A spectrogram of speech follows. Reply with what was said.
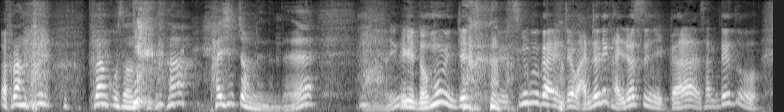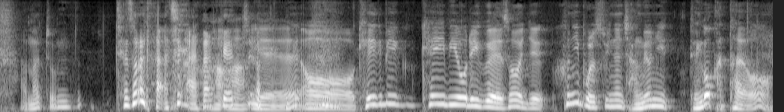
프랑코, 프랑코 선수가 8실점을 했는데. 아, 이게 너무 이제 그 승부가 이제 완전히 갈렸으니까 상대도 아마 좀 최선을 다하지 않았겠죠. 아, 아, 예. 어, KB, KBO 리그에서 이제 흔히 볼 수 있는 장면이 된 것 같아요.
